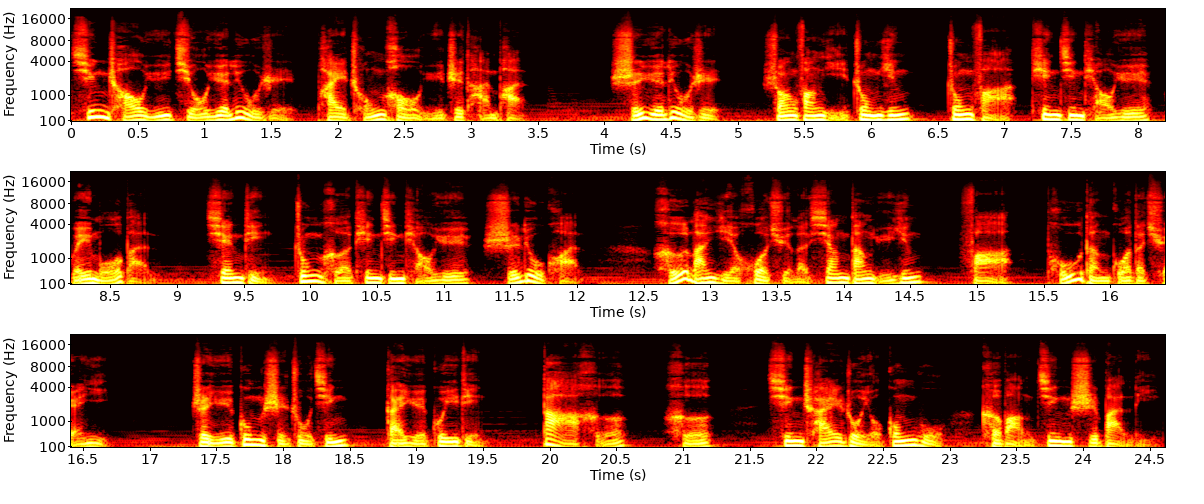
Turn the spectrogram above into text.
清朝于九月六日派崇厚与之谈判。十月六日，双方以中英、中法《天津条约》为模本。签订《中和天津条约》十六款，荷兰也获取了相当于英、法、葡等国的权益。至于公使驻京，该约规定，大和、和钦差若有公务，可往京师办理。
